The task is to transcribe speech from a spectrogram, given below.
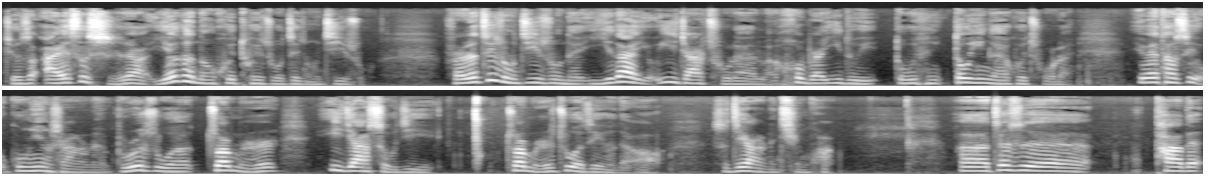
就是 S 十啊，也可能会推出这种技术。反正这种技术呢，一旦有一家出来了，后边一堆都都应该会出来，因为它是有供应商的，不是说专门一家手机。专门做这个的啊，是这样的情况，呃，这是它的。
